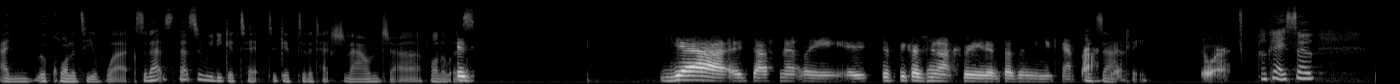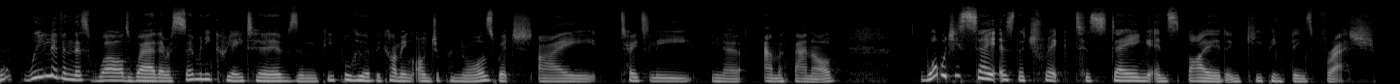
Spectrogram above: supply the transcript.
and the quality of work. So that's that's a really good tip to give to the Texture Lounge uh, followers. It's- Yeah, it definitely. It, just because you're not creative doesn't mean you can't practice. exactly. Sure. Okay, so we live in this world where there are so many creatives and people who are becoming entrepreneurs, which I totally, you know, am a fan of. What would you say is the trick to staying inspired and keeping things fresh?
